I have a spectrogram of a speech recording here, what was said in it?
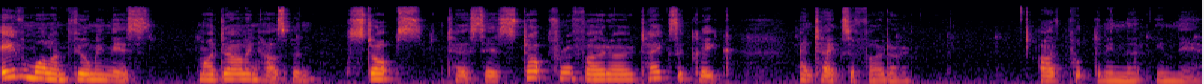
even while I'm filming this, my darling husband stops, says stop for a photo, takes a click and takes a photo. I've put them in the in there.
